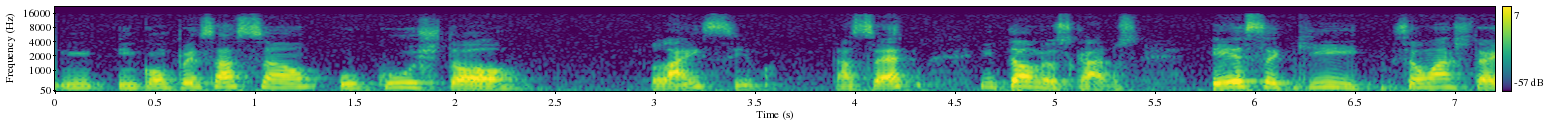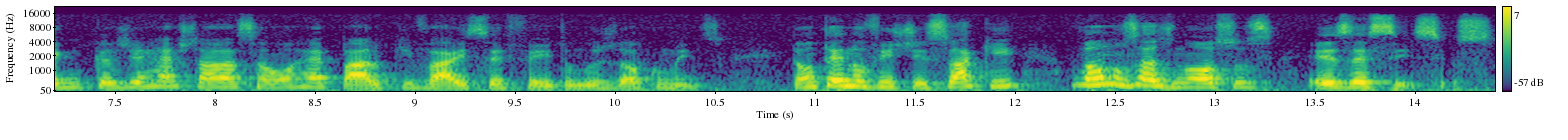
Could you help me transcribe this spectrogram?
em, em compensação, o custo ó, lá em cima, tá certo? Então, meus caros, esse aqui são as técnicas de restauração ou reparo que vai ser feito nos documentos. Então, tendo visto isso aqui, vamos aos nossos exercícios.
